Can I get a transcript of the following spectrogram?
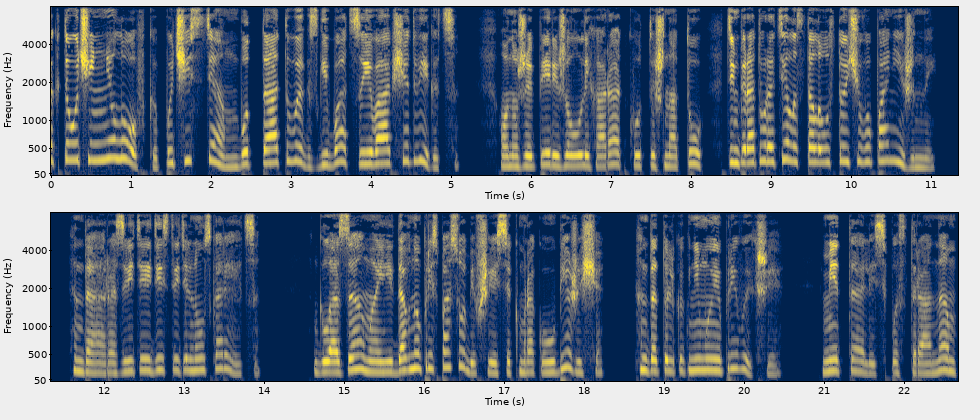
Как-то очень неловко, по частям, будто отвык сгибаться и вообще двигаться. Он уже пережил лихорадку, тошноту, температура тела стала устойчиво пониженной. Да, развитие действительно ускоряется. Глаза мои, давно приспособившиеся к мраку убежища, да только к нему и привыкшие, метались по сторонам,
